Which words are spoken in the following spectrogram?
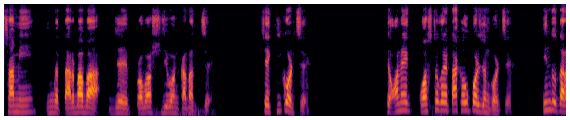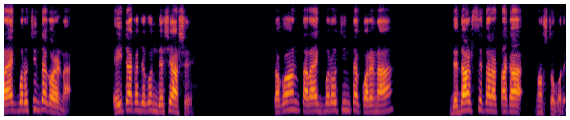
স্বামী কিংবা তার বাবা যে প্রবাস জীবন কাটাচ্ছে, সে কি করছে? সে অনেক কষ্ট করে টাকা উপার্জন করছে, কিন্তু তারা একবারও চিন্তা করে না। এই টাকা যখন দেশে আসে, তখন তারা একবারও চিন্তা করে না দেদার্সে তারা টাকা নষ্ট করে।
